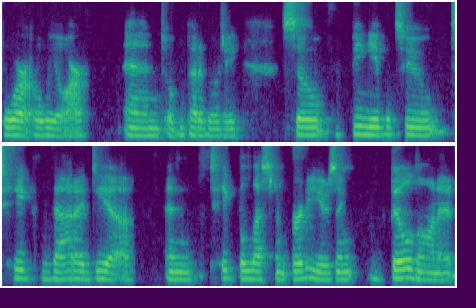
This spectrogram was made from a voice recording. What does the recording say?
for OER and open pedagogy. So being able to take that idea and take the lesson I'm already using, build on it,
